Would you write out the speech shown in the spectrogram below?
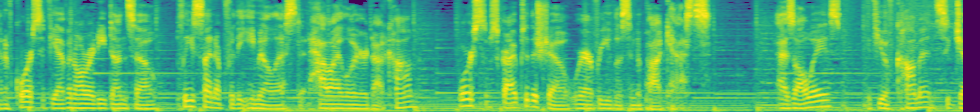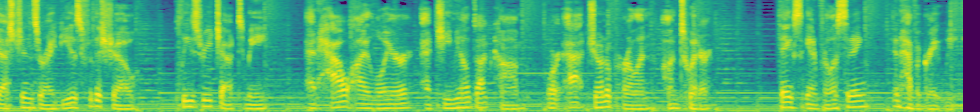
And of course, if you haven't already done so, please sign up for the email list at howilawyer.com or subscribe to the show wherever you listen to podcasts. As always, if you have comments, suggestions, or ideas for the show, please reach out to me at howilawyer at gmail.com or at Jonah Perlin on Twitter. Thanks again for listening and have a great week.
